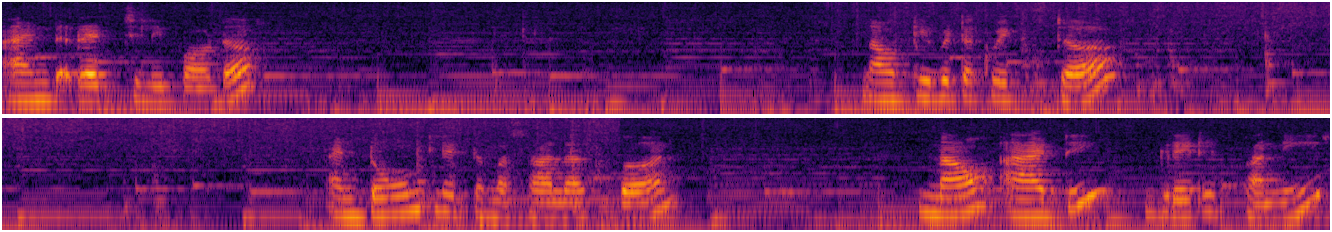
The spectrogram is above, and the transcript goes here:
and red chili powder. Now give it a quick stir and don't let the masalas burn. Now add the grated paneer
